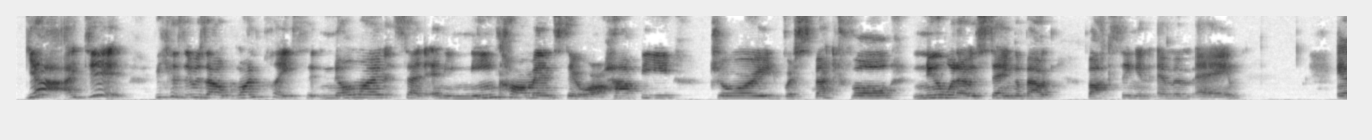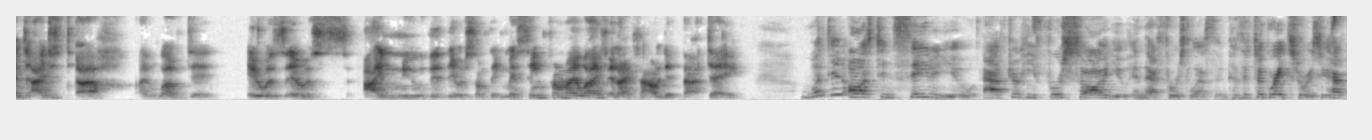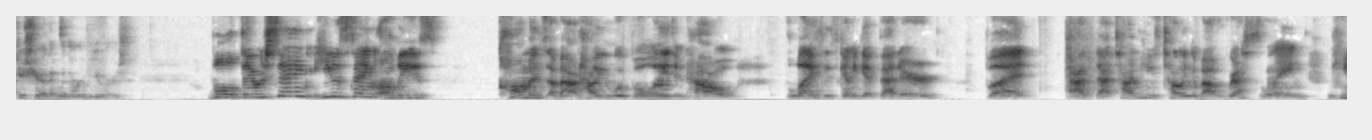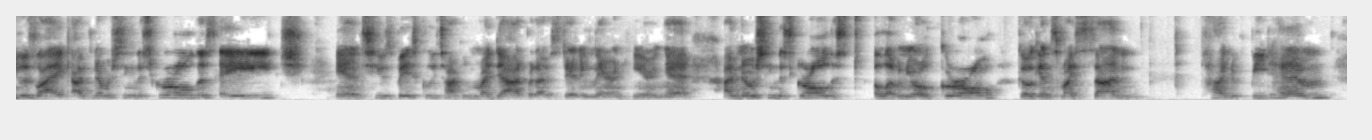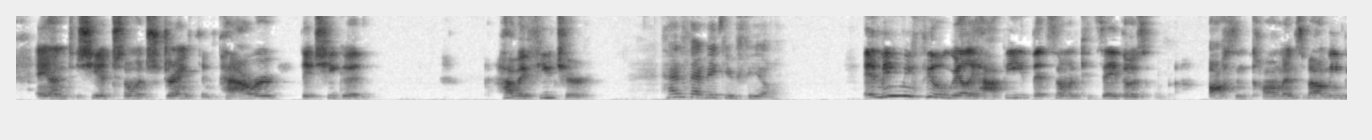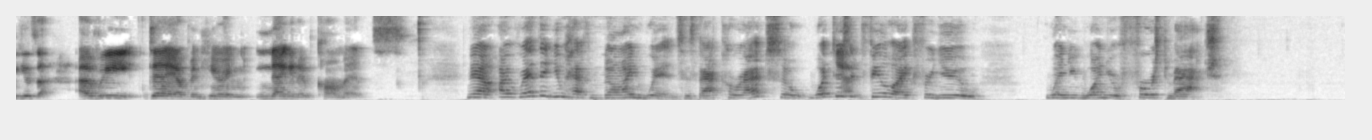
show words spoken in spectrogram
Yeah, I did. Because it was that one place that no one said any mean comments. They were all happy, joyed, respectful, knew what I was saying about boxing and MMA. And I just, uh, I loved it. It was, it was, I knew that there was something missing from my life, and I found it that day. What did Austin say to you after he first saw you in that first lesson? Because it's a great story, so you have to share that with our viewers. Well, they were saying, he was saying all these comments about how you were bullied and how life is going to get better. But at that time, he was telling about wrestling. And he was like, I've never seen this girl this age. And he was basically talking to my dad, but I was standing there and hearing it. I've never seen this girl, this 11 year old girl, go against my son and kind of beat him. And she had so much strength and power that she could have a future. How did that make you feel? It made me feel really happy that someone could say those awesome comments about me because every day I've been hearing negative comments. Now, I read that you have nine wins. Is that correct? So, what does yeah. it feel like for you when you won your first match?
